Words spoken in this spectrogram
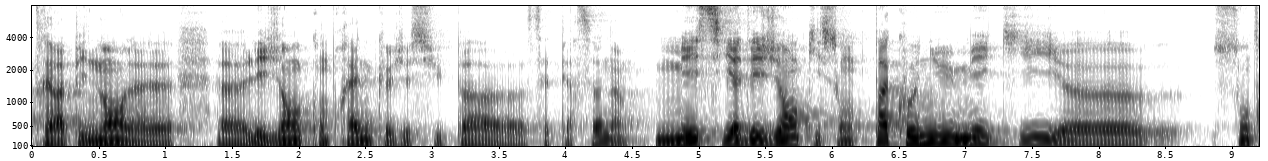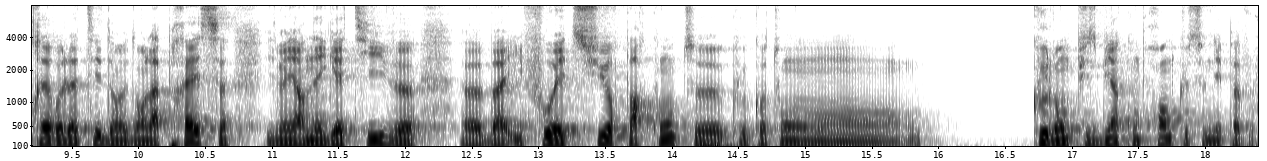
très rapidement, les gens comprennent que je suis pas cette personne. Mais s'il y a des gens qui sont pas connus, mais qui sont très relatés dans, la presse et de manière négative, bah, il faut être sûr, par contre, que l'on puisse bien comprendre que ce n'est pas vous.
